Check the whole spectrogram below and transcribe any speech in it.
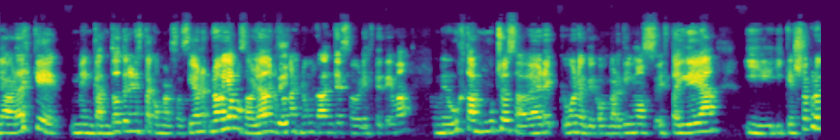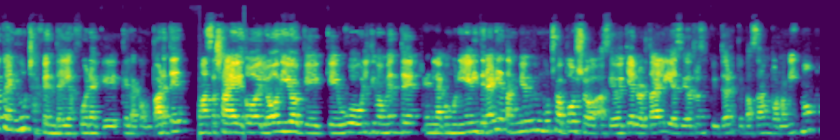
La verdad es que me encantó tener esta conversación. No habíamos hablado nosotras nunca antes sobre este tema me gusta mucho saber bueno, que compartimos esta idea y, que yo creo que hay mucha gente ahí afuera que, la comparte. Más allá de todo el odio que, hubo últimamente en la comunidad literaria, también vi mucho apoyo hacia Becky Albertalli y hacia otros escritores que pasaron por lo mismo.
